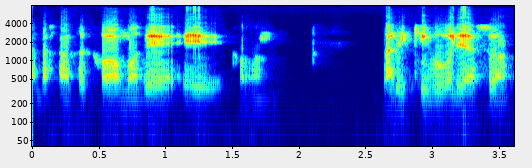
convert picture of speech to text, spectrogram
abbastanza comode e con parecchi voli adesso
